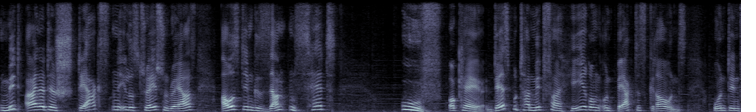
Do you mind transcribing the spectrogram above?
mit einer der stärksten Illustration Rares aus dem gesamten Set. Uff, okay. Despota mit Verheerung und Berg des Grauens. Und den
